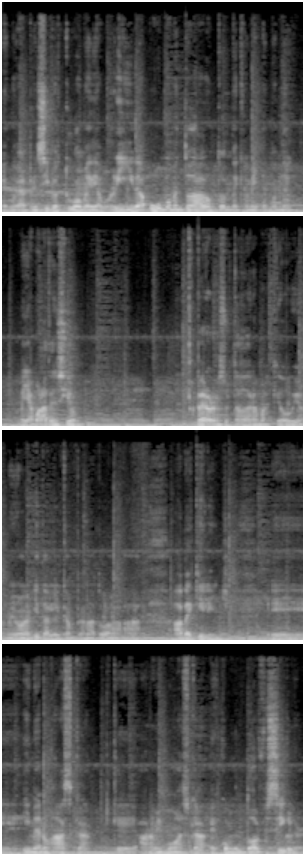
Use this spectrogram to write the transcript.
Al principio estuvo media aburrida. Hubo un momento dado en donde, en donde me llamó la atención pero el resultado era más que obvio, no iban a quitarle el campeonato a, Becky Lynch eh, y menos Asuka, que ahora mismo Asuka es como un Dolph Ziggler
